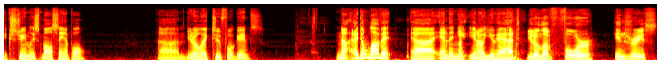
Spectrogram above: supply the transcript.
Extremely small sample. Um, You don't like two full games? no, I don't love it. Uh, and then you you know you had you don't love four injuries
